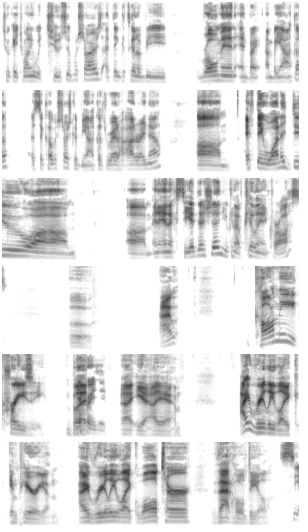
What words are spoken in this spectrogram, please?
2K20 with two superstars, I think it's gonna be Roman and, and Bianca as the cover stars because Bianca's red hot right now. Um, if they want to do um um an NXT edition, you can have Karrion Kross. Ooh, I w- call me crazy, You're but crazy. Uh, yeah, I am. I really like Imperium. I really like Walter. That whole deal. See,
